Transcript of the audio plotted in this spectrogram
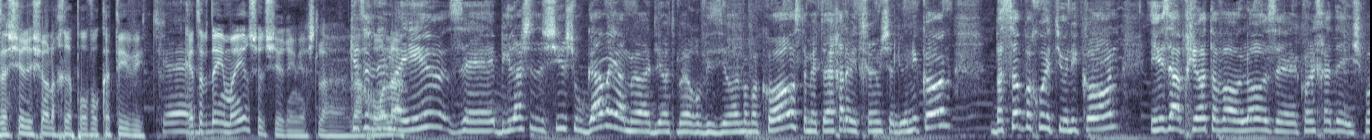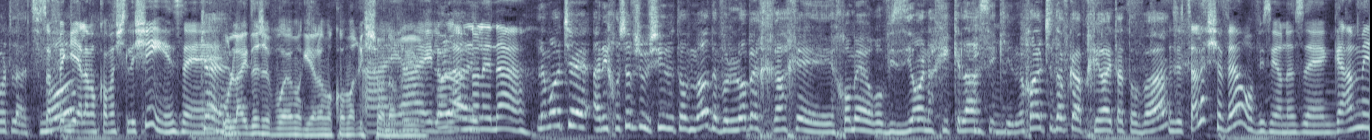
זה שיר ראשון אחרי פרובוקטיבית. כן. קצב די מהיר של שירים יש לה קצב די לאחרונה. מהיר, זה בגלל שזה שיר שהוא גם היה מיועד להיות באירוויזיון במקור, זאת אומרת הוא היה אחד המתחרים של יוניקורן, בסוף בחרו את יוניקורן, אם זה הבחירה טובה או לא, זה כל אחד אה, ישפוט לעצמו. בסוף הגיע למקום השלישי, זה... כן. אולי דז'ה וו היה מגיע למקום הראשון, איי, איי, אביב. לעולם. נולדה. למרות שאני חושב שהוא שיר טוב מאוד, אבל הוא לא בהכרח אה, חומר האירוויזיון הכי קלאסי, כאילו, יכול להיות שדווקא הבחירה הייתה טובה. אז יצא לשווה האירוויזיון הזה, גם אה,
